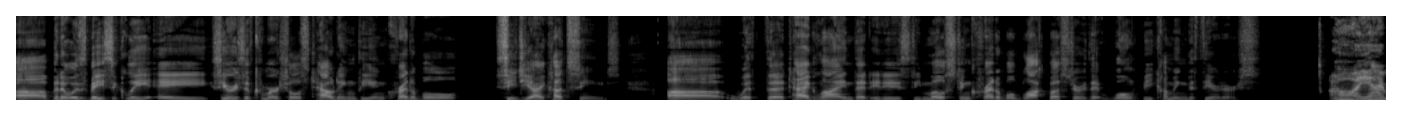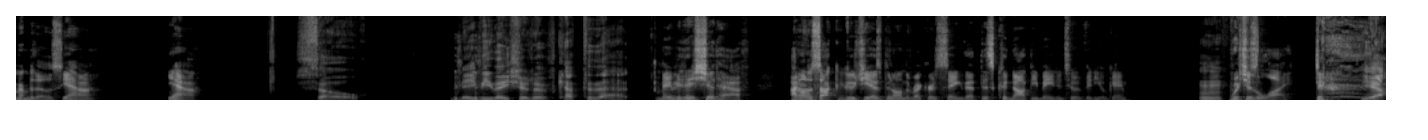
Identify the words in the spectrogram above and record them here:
Uh, but it was basically a series of commercials touting the incredible CGI cutscenes, uh, with the tagline that it is the most incredible blockbuster that won't be coming to theaters. Oh yeah, I remember those. Yeah, yeah. So maybe they should have kept to that. Maybe they should have. I don't know. Sakaguchi has been on the record saying that this could not be made into a video game, Mm. which is a lie. Yeah,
